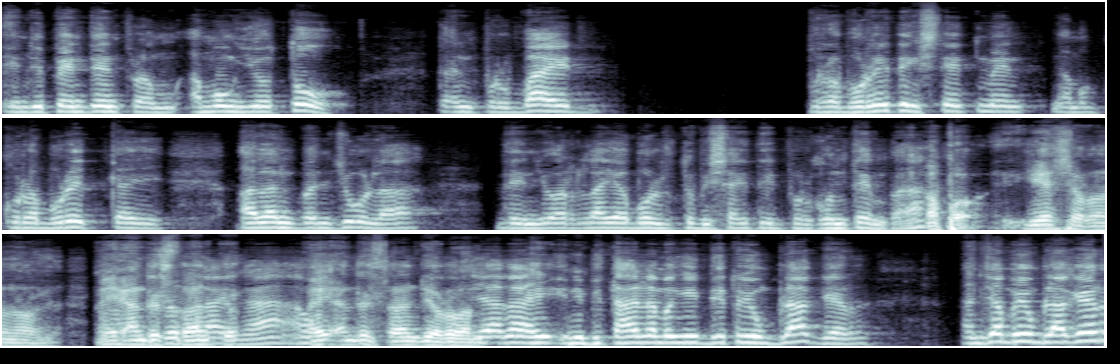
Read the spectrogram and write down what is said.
independent from among you two can provide corroborating statement na mag-corroborate kay Alan Banjula, then you are liable to be cited for contempt. Ha? Apo, yes, Your Honor. I understand, Lying, ha? I understand, Your Honor. Kaya nga, inibitahan naman dito yung vlogger. Andiyan ba yung vlogger?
